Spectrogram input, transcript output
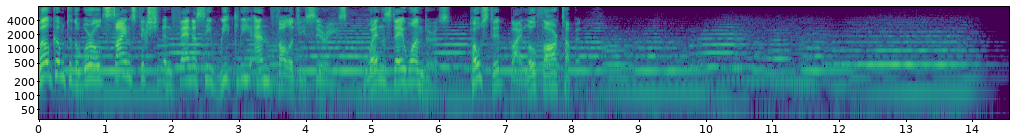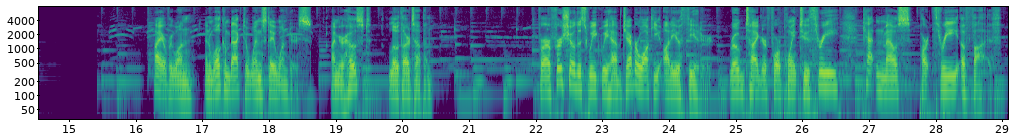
Welcome to the world's science fiction and fantasy weekly anthology series, Wednesday Wonders, hosted by Lothar Tuppen. Hi, everyone, and welcome back to Wednesday Wonders. I'm your host, Lothar Tuppen. For our first show this week, we have Jabberwocky Audio Theater, Rogue Tiger 4.23, Cat and Mouse, Part 3 of 5.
